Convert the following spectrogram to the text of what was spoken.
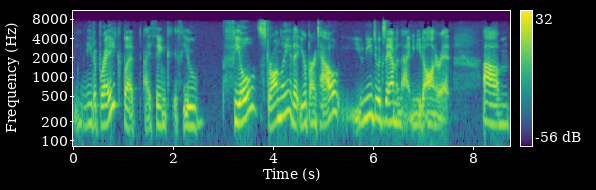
you need a break, but I think if you feel strongly that you're burnt out, you need to examine that. You need to honor it. Um,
